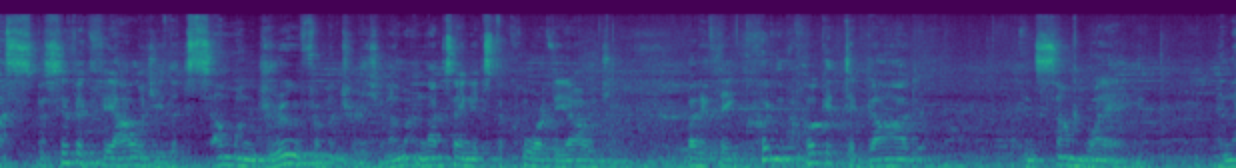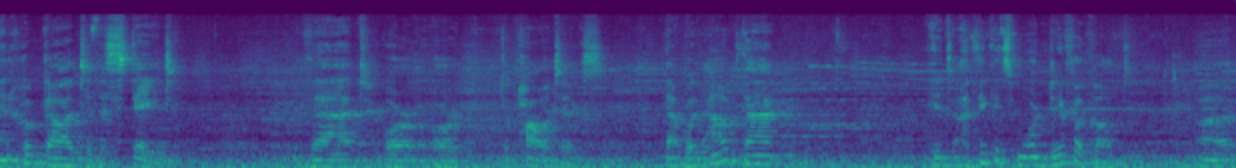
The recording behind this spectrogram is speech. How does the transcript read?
a specific theology that someone drew from a tradition. I'm, not saying it's the core theology, but if they couldn't hook it to God in some way, and then hook God to the state, that or or to politics, that without that, it, I think it's more difficult. Uh,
